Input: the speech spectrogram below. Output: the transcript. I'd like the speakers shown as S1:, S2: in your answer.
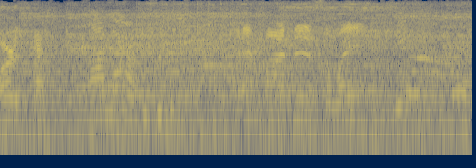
S1: hard as that.
S2: I know.
S1: And five minutes to wait.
